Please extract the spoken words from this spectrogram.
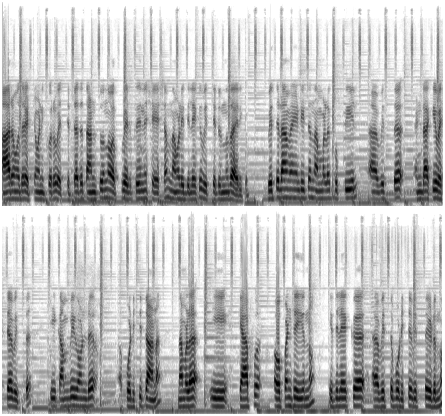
ആറ് മുതൽ എട്ട് മണിക്കൂർ വെച്ചിട്ട് അത് തണുത്തു എന്ന് ഉറപ്പ് വരുത്തിയതിന് ശേഷം നമ്മൾ ഇതിലേക്ക് വിത്തിടുന്നതായിരിക്കും. വിത്തിടാൻ വേണ്ടിയിട്ട് നമ്മൾ കുപ്പിയിൽ വിത്ത് ഉണ്ടാക്കി വെച്ച വിത്ത് ഈ കമ്പി കൊണ്ട് പൊടിച്ചിട്ടാണ് നമ്മൾ ഈ ക്യാപ്പ് ഓപ്പൺ ചെയ്യുന്നു. ഇതിലേക്ക് വിത്ത് പൊടിച്ച് വിത്ത് ഇടുന്നു.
